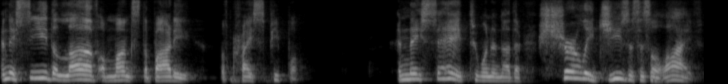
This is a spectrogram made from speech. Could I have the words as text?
and they see the love amongst the body of Christ's people. And they say to one another, Surely Jesus is alive.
